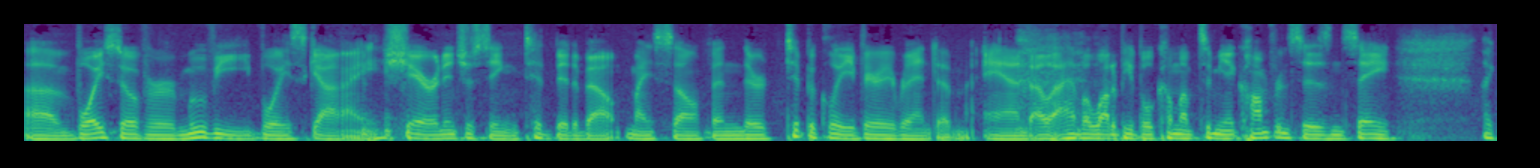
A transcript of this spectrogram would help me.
uh, voiceover movie voice guy share an interesting tidbit about myself. And they're typically very random. And i have a lot of people come up to me at conferences and say like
